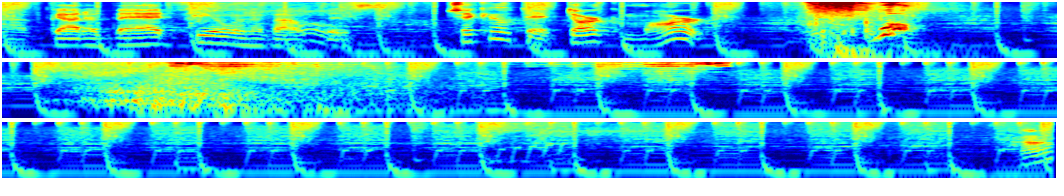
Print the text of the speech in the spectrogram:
I've got a bad feeling about oh. this. Check out that dark mark. Whoa! Huh?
